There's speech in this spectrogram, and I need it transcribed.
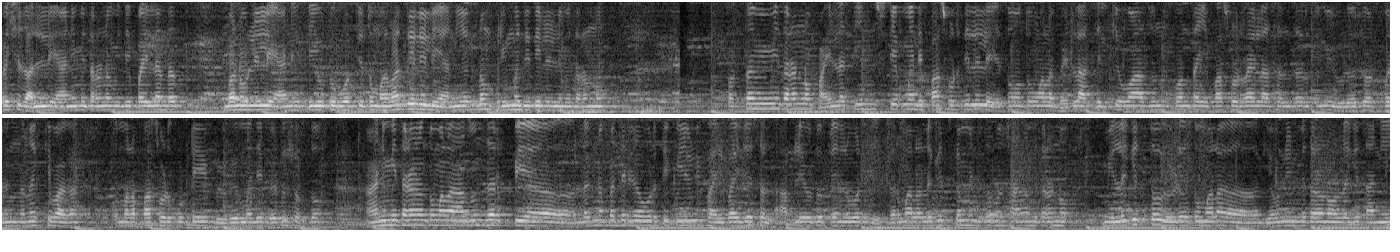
कशी झालेली आहे. आणि मित्रांनो मी ती पहिल्यांदाच बनवलेली आहे आणि ती यूट्यूबवरती तुम्हाला दिलेली आहे. आणि एकदम फ्रीमध्ये दिलेली आहे मित्रांनो. फक्त मी मित्रांनो फाईलला तीन स्टेपमध्ये पासवर्ड दिलेले आहे. तो तुम्हाला भेटला असेल किंवा अजून कोणताही पासवर्ड राहिला असेल तर तुम्ही व्हिडिओ शॉटपर्यंत नक्की बघा. तुम्हाला पासवर्ड कुठे व्हिडिओमध्ये भेटू शकतो. आणि मित्रांनो तुम्हाला अजून जर पी लग्नपत्रिकावरती पी एल पी फाईल पाहिजे असेल आपल्या यूट्यूब चॅनलवरती तर मला लगेच कमेंट करून सांगा मित्रांनो. मी लगेच तो व्हिडिओ तुम्हाला घेऊन येईन मित्रांनो लगेच आणि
